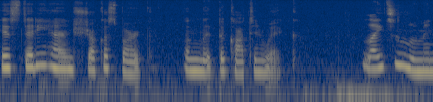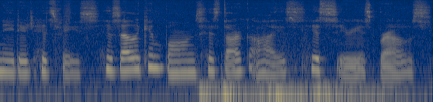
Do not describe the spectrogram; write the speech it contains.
His steady hand struck a spark and lit the cotton wick. Lights illuminated his face, his elegant bones, his dark eyes, his serious brows.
